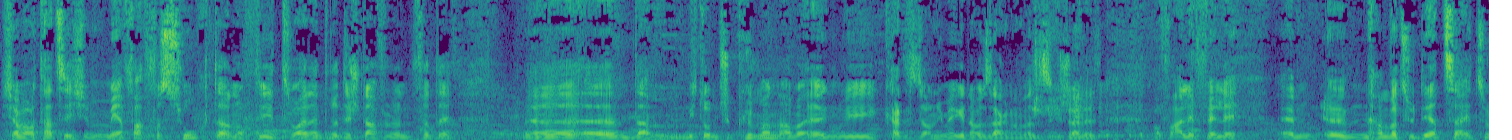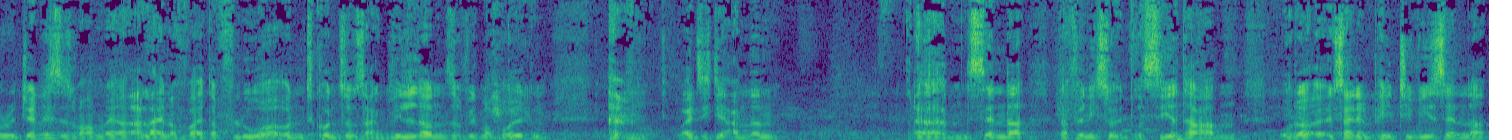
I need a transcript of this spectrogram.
ich habe auch tatsächlich mehrfach versucht, da noch die zweite, dritte Staffel und vierte äh, da mich darum zu kümmern, aber irgendwie kann ich es auch nicht mehr genau sagen, an was es gescheitert ist. Auf alle Fälle ähm, ähm, haben wir zu der Zeit, zu Regenesis, waren wir allein auf weiter Flur und konnten sozusagen wildern, so viel wir wollten, weil sich die anderen ähm, Sender dafür nicht so interessiert haben oder es sei denn Pay-TV-Sender,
